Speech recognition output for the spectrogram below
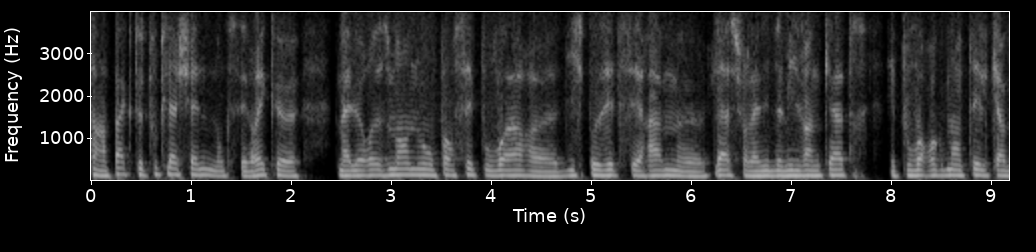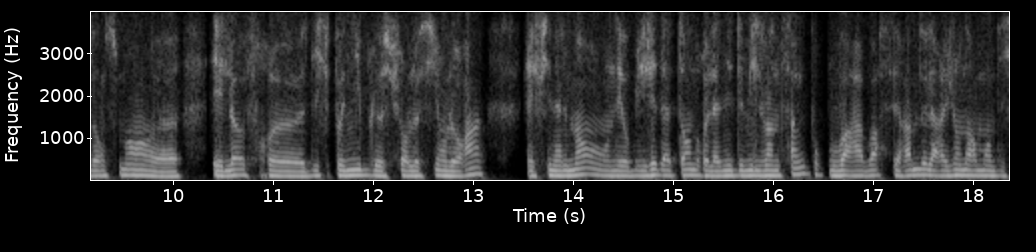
ça impacte toute la chaîne. Donc, c'est vrai que malheureusement, nous, on pensait pouvoir disposer de ces rames là sur l'année 2024 et pouvoir augmenter le cadencement euh, et l'offre euh, disponible sur le sillon lorrain. Et finalement, on est obligé d'attendre l'année 2025 pour pouvoir avoir ces rames de la région Normandie.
